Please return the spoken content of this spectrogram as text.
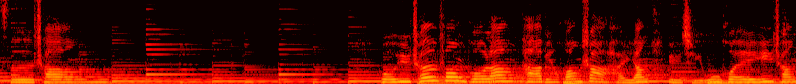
磁场。我欲乘风破浪，踏遍黄沙海洋，与其误会一场，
